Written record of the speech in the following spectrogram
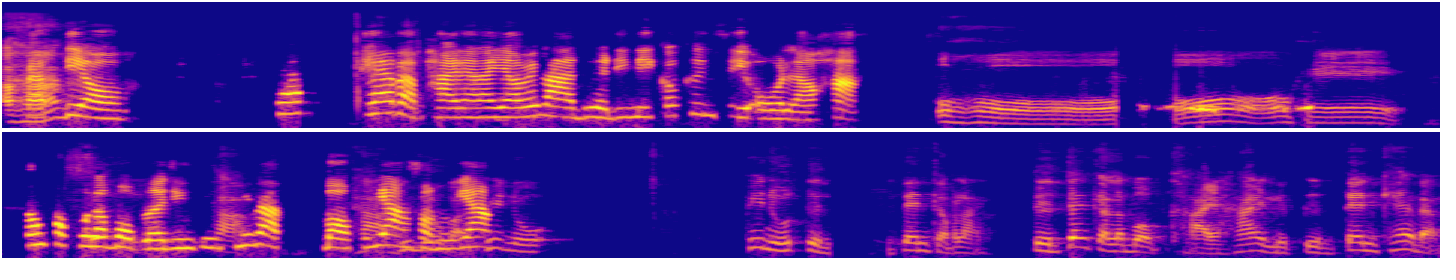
อะแป๊ฮะบเดียวแค่แค่แบบภายในระยะเวลาเดือนนี้ก็ขึ้นซีโอแล้วค่ะ โอ้โหโอ้โอเค ต้องขอบคุณระบบเลยจริงครับๆที่แบบบอกทุกอย่างสอนทุกอย่างพี่หนูพี่หนูตื่นเต้นกับอะไร ตื่นเต้นกับระบบขายให้ หรือตื่นเต้นแค่แบบ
